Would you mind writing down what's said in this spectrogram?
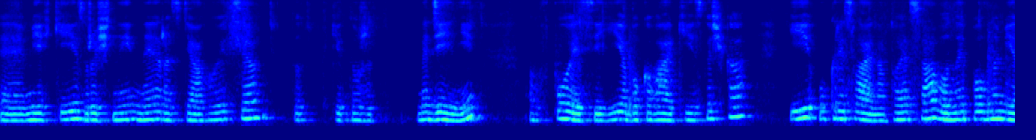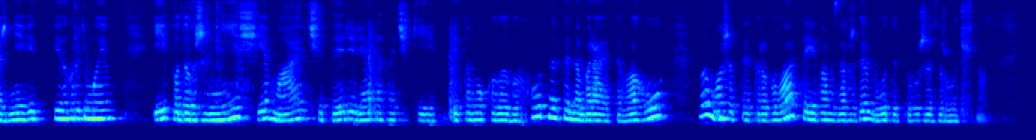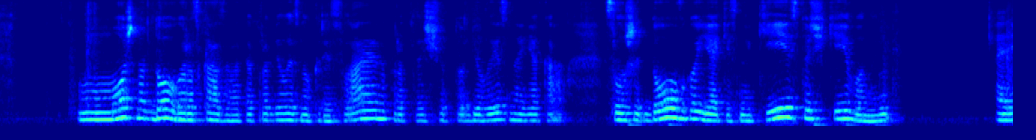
е, м'які, зручні, не розтягуються. Тут такі дуже надійні. В поясі є бокова кісточка. І у кріслайна пояса вони повномірні від під грудьми. І по довжині ще мають 4 ряда гачків. І тому, коли ви худнете, набираєте вагу, ви можете коригувати і вам завжди буде дуже зручно. Можна довго розказувати про білизну кріслайн, про те, що то білизна, яка служить довго, якісні кісточки, вони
